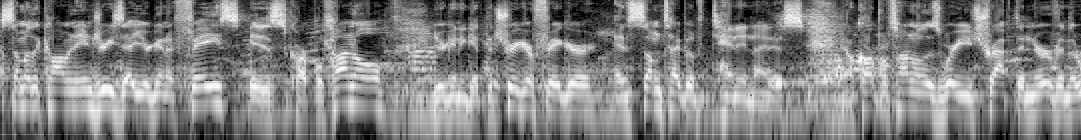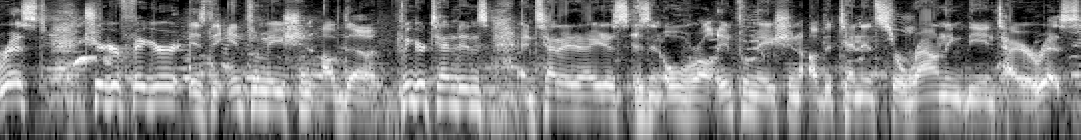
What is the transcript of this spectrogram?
Some of the common injuries that you're gonna face is carpal tunnel, you're gonna get the trigger finger, and some type of tendonitis. Now, carpal tunnel is where you trap the nerve in the wrist. Trigger finger is the inflammation of the finger tendons, and tendonitis is an overall inflammation of the tendons surrounding the entire wrist.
